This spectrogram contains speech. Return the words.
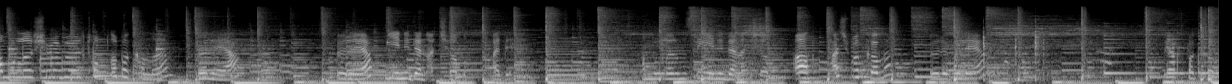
Hamurları şimdi böyle topla bakalım. Böyle yap. Böyle yap. Yeniden açalım. Hadi. Hamurlarımızı yeniden açalım. Al aç bakalım. Böyle böyle yap. Yap bakalım.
